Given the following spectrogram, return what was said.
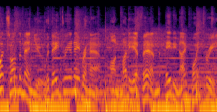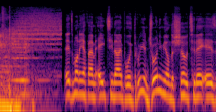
What's on the menu with Adrian Abraham on Money FM 89.3. It's Money FM 89.3, and joining me on the show today is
